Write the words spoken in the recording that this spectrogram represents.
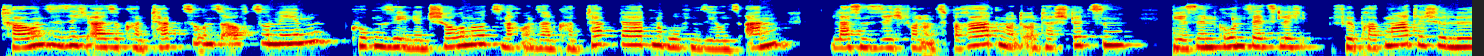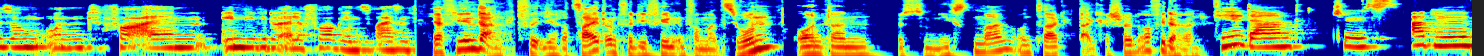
Trauen Sie sich also, Kontakt zu uns aufzunehmen. Gucken Sie in den Shownotes nach unseren Kontaktdaten, rufen Sie uns an, lassen Sie sich von uns beraten und unterstützen. Wir sind grundsätzlich für pragmatische Lösungen und vor allem individuelle Vorgehensweisen. Ja, vielen Dank für Ihre Zeit und für die vielen Informationen. Und dann bis zum nächsten Mal und sage Dankeschön, auf Wiederhören. Vielen Dank. Tschüss. Adieu.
